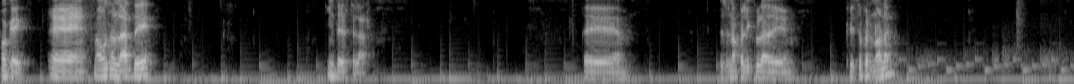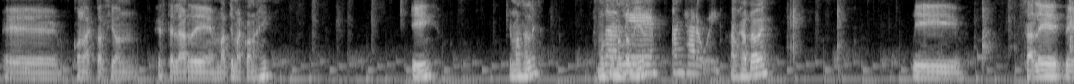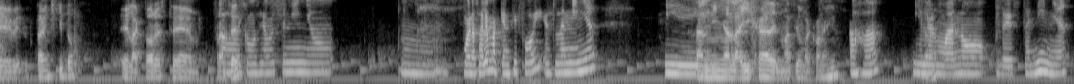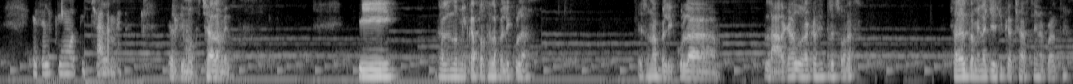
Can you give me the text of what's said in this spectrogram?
Ok, eh, vamos a hablar de Interestelar. Eh, es una película de Christopher Nolan. eh, con la actuación estelar de Matthew McConaughey. ¿Y quién más sale? ¿Cómo se llama tu amiga? Sale Anne Hathaway. Anne Hathaway. Y sale de. Está bien chiquito. El actor este Ay, francés. ¿Cómo se llama este niño? Mm, bueno, sale Mackenzie Foy, es la niña. Y. La niña, la hija del Matthew McConaughey. Ajá. Y el Claro. hermano de esta niña es el Timothy Chalamet. El Timothy Chalamet. Y sale en 2014 la película. Es una película larga, dura casi tres horas. Sale también la Jessica Chastain, acuérdate.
